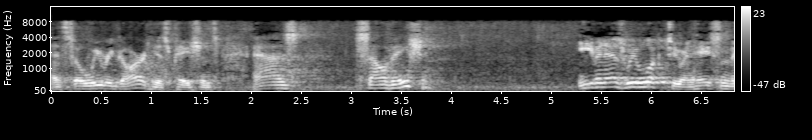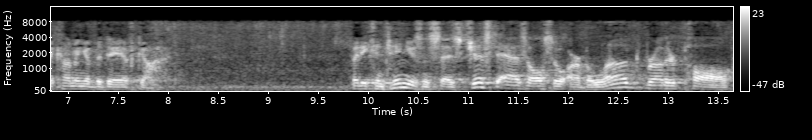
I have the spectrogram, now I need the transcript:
and so we regard His patience as salvation even as we look to and hasten the coming of the day of God. But he continues and says, just as also our beloved brother Paul,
